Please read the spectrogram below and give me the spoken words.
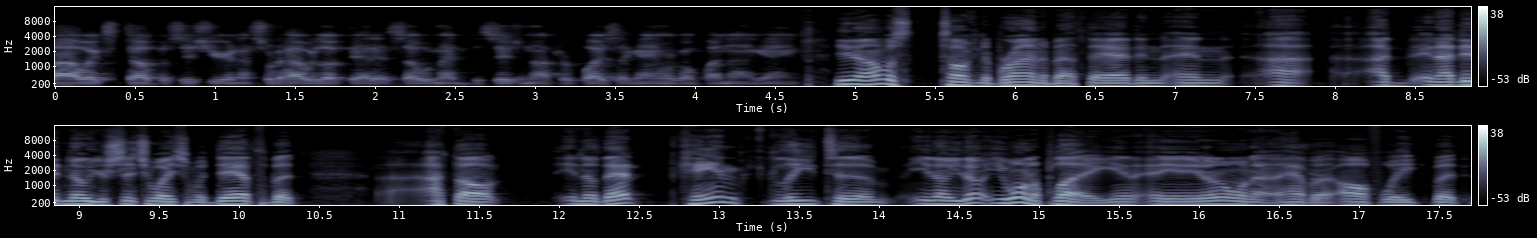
bye weeks to help us this year, and that's sort of how we looked at it. So we made the decision not to replace that game. We're going to play nine games. You know, I was talking to Brian about that, and and I, I and I didn't know your situation with depth, but I thought you know that can lead to you know you don't you want to play and you don't want to have sure. an off week, but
